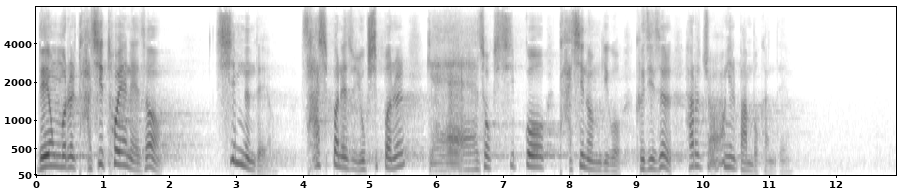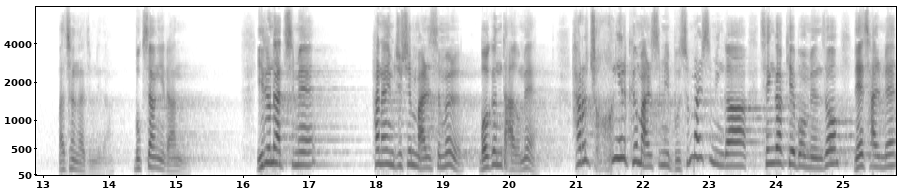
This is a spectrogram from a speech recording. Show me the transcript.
내용물을 다시 토해내서 씹는데요. 40번에서 60번을 계속 씹고 다시 넘기고 그 짓을 하루 종일 반복한대요. 마찬가지입니다. 묵상이란 이른 아침에 하나님 주신 말씀을 먹은 다음에 하루 종일 그 말씀이 무슨 말씀인가 생각해 보면서 내 삶에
